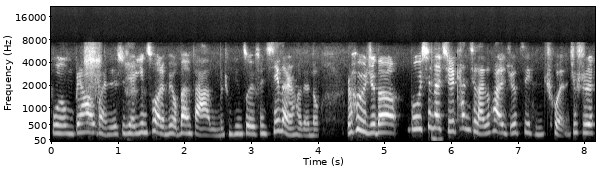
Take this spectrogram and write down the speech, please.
我们不要管这事情，印错了没有办法，我们重新做一份新的，然后再弄。然后又觉得，不过现在其实看起来的话，也觉得自己很蠢，就是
